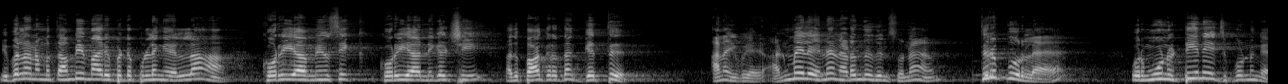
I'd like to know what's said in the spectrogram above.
இப்பெல்லாம் நம்ம தம்பி மாறிப்பட்ட பிள்ளைங்க எல்லாம் கொரியா மியூசிக் கொரியா நிகழ்ச்சி அது பார்க்கறது தான் கெத்து. ஆனால் இப்போ அண்மையில் என்ன நடந்ததுன்னு சொன்னால் திருப்பூரில் ஒரு மூணு டீனேஜ் பொண்ணுங்க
